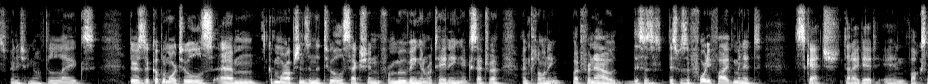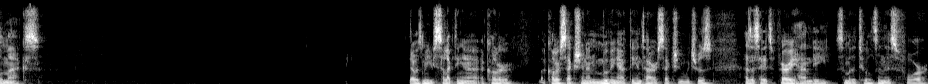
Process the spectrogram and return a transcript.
Just finishing off the legs. There's a couple more tools, um, a couple more options in the tools section for moving and rotating, etc., and cloning. But for now, this is this was a 45 minute sketch that I did in Voxel Max that was me selecting a, a color a color section and moving out the entire section, which was, as I say, it's very handy. Some of the tools in this for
